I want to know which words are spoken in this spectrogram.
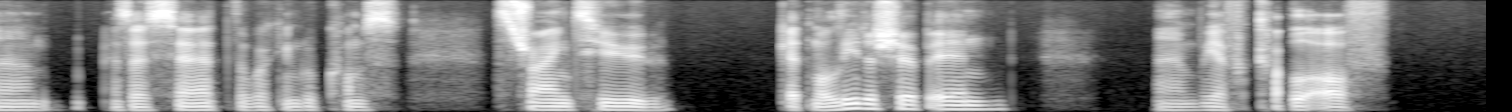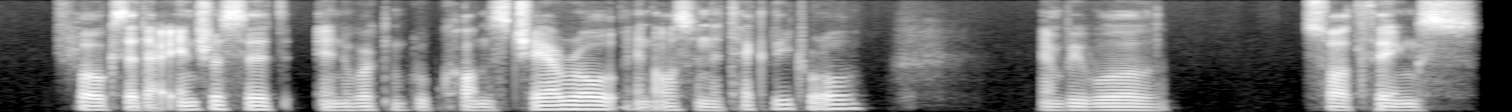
um, as I said, the working group comms is trying to get more leadership in. Um, we have a couple of folks that are interested in working group comms chair role and also in the tech lead role. And we will sort things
